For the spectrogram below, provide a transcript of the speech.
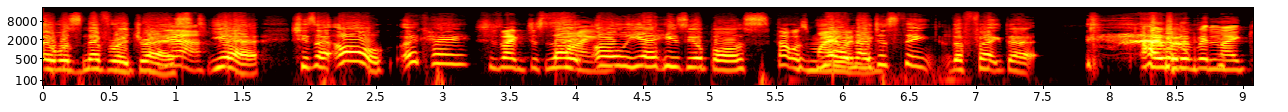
it was never addressed. Yeah. She's like, oh, okay. She's like, just Like, fine. oh yeah, he's your boss. that was my yeah, wedding. and I just think the fact that I would have been like,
